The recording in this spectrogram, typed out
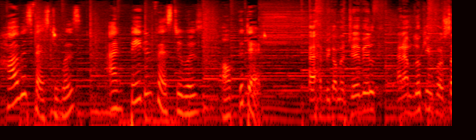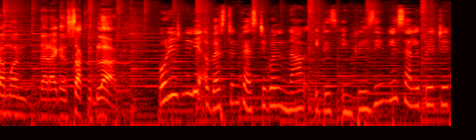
harvest festivals and pagan festivals of the dead. I have become a devil and I'm looking for someone that I can suck the blood. Originally a Western festival, now it is increasingly celebrated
